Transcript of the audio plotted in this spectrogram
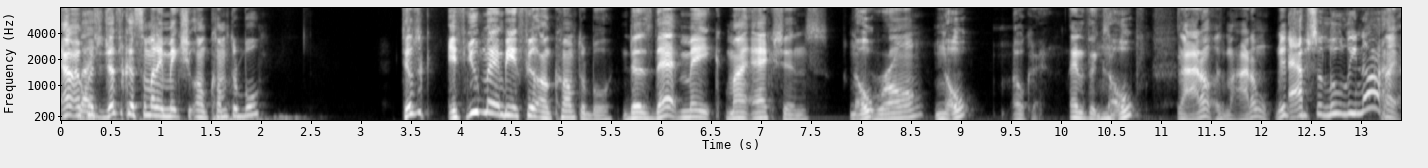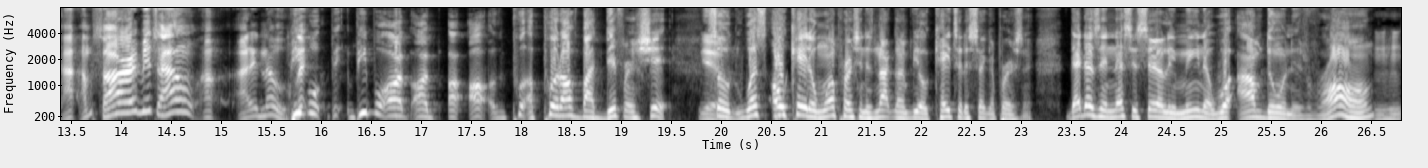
Like- question, just because somebody makes you uncomfortable, just if you make me feel uncomfortable, does that make my actions Nope. wrong? Nope. Okay. Anything? Nope. I don't. I don't. Bitch, Absolutely not. like, I, I'm sorry, bitch. I don't. I, I didn't know. people pe- people are are, are, are put, are put off by different shit. Yeah. So what's okay to one person is not going to be okay to the second person. That doesn't necessarily mean that what I'm doing is wrong. hmm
